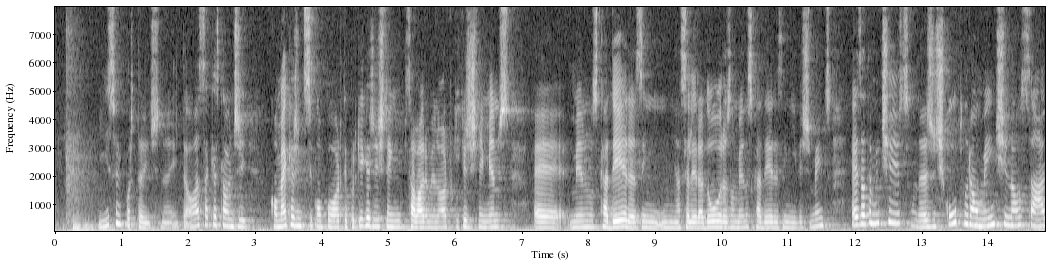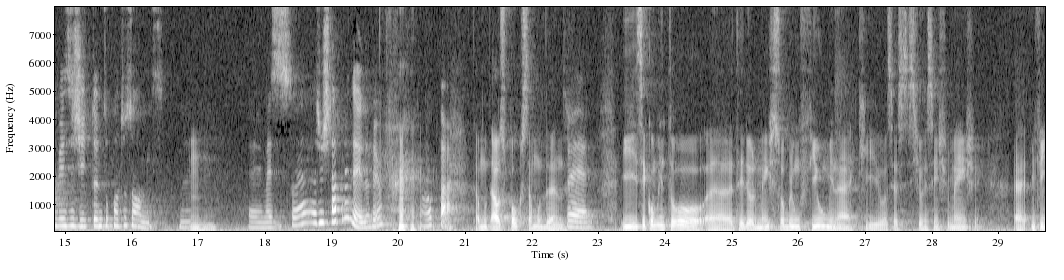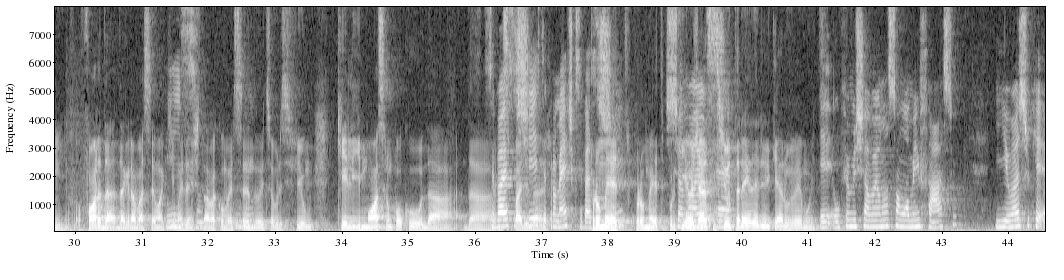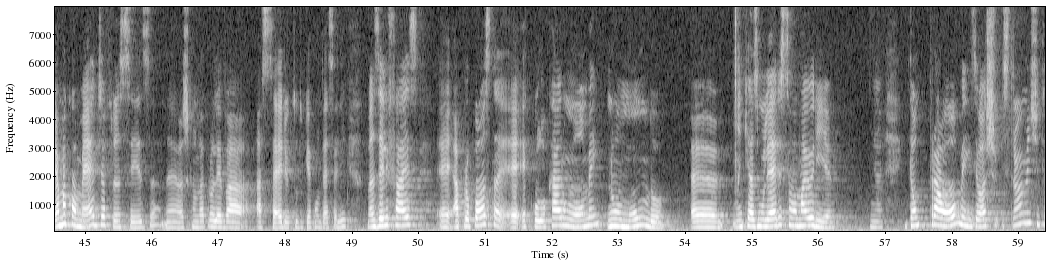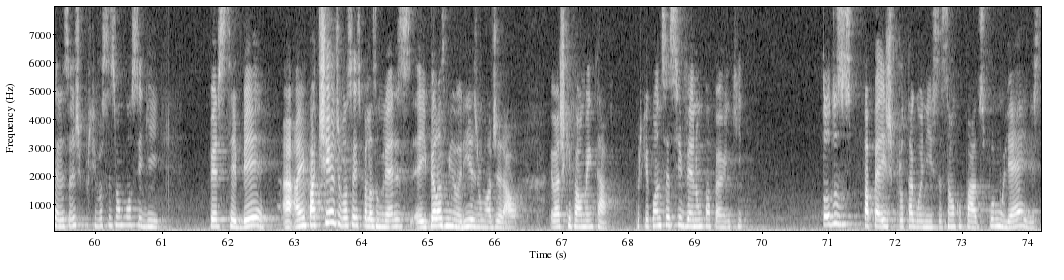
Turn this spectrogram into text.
E isso é importante, né? Então, essa questão de como é que a gente se comporta, e por que, que a gente tem salário menor, por que, que a gente tem menos, é, menos cadeiras em, em aceleradoras ou menos cadeiras em investimentos, é exatamente isso. Né? A gente culturalmente não sabe exigir tanto quanto os homens. Né? Uhum. É, mas isso é, a gente está aprendendo, viu? Opa! Tá aos poucos está mudando. É, E você comentou eh, anteriormente sobre um filme, né, que você assistiu recentemente. É, enfim, fora da, da gravação aqui, mas a gente Isso. Uhum. estava conversando hoje sobre esse filme, que ele mostra um pouco da, da você vai assistir? Você promete que você vai assistir? Prometo, prometo, porque Chama- eu já assisti é. o trailer e quero ver muito. Ele- o filme chama Eu Não Sou um Homem Fácil. E eu acho que é uma comédia francesa, né? Eu acho que não dá para levar a sério tudo que acontece ali. Mas ele faz. é, a proposta é, é colocar um homem num mundo é, em que as mulheres são a maioria. né? Então, para homens, eu acho extremamente interessante porque vocês vão conseguir perceber a, a empatia de vocês pelas mulheres e pelas minorias de um modo geral. Eu acho que vai aumentar. Porque quando você se vê num papel em que todos os papéis de protagonista são ocupados por mulheres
